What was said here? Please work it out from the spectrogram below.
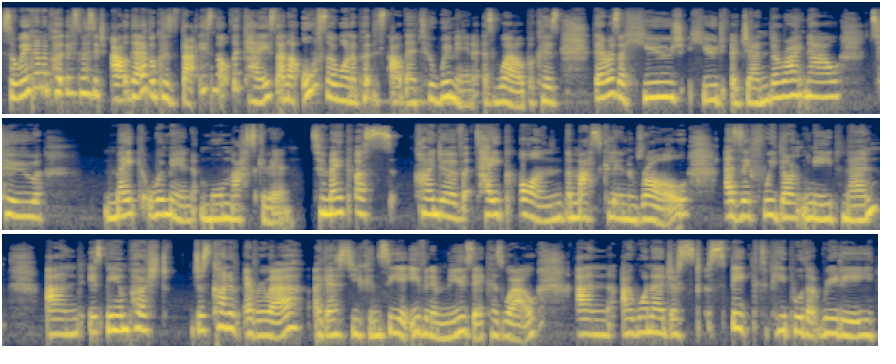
So we're going to put this message out there because that is not the case. And I also want to put this out there to women as well because there is a huge, huge agenda right now to make women more masculine to make us kind of take on the masculine role as if we don't need men. And it's being pushed just kind of everywhere. I guess you can see it even in music as well. And I want to just speak to people that really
